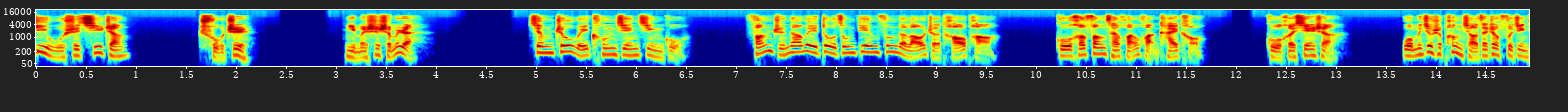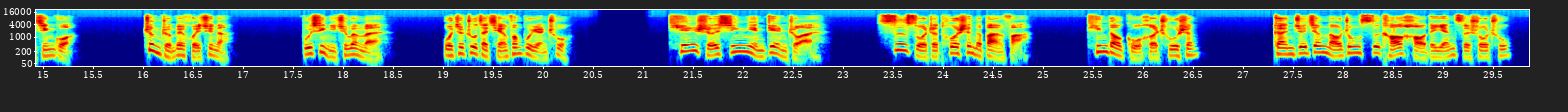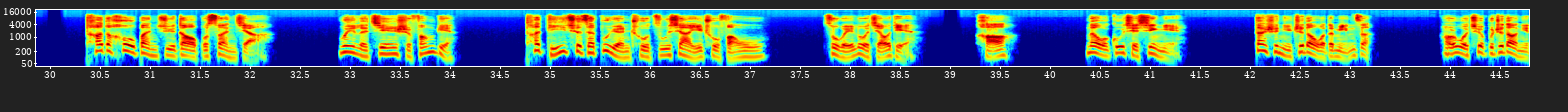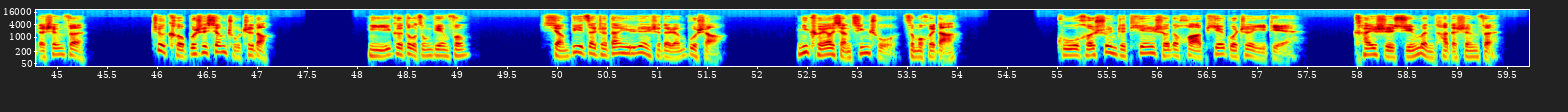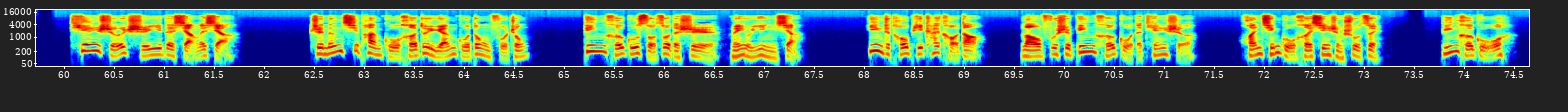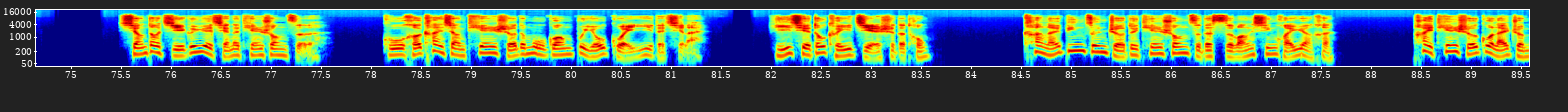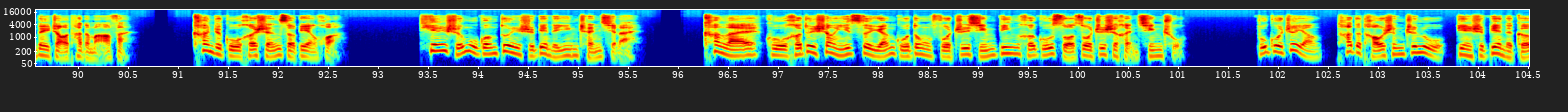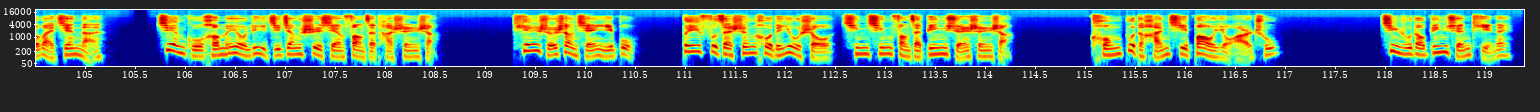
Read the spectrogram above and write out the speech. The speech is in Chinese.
第五十七章处置。你们是什么人？将周围空间禁锢，防止那位斗宗巅峰的老者逃跑。古河方才缓缓开口：“古河先生，我们就是碰巧在这附近经过，正准备回去呢。不信你去问问，我就住在前方不远处。”天蛇心念电转，思索着脱身的办法。听到古河出声，感觉将脑中思考好的言辞说出。他的后半句倒不算假。为了监视方便，他的确在不远处租下一处房屋，作为落脚点。好，那我姑且信你。但是你知道我的名字，而我却不知道你的身份，这可不是相处之道。你一个斗宗巅峰，想必在这丹域认识的人不少，你可要想清楚怎么回答。古河顺着天蛇的话撇过这一点，开始询问他的身份。天蛇迟疑的想了想。只能期盼古河对远古洞府中冰河谷所做的事没有印象，硬着头皮开口道：“老夫是冰河谷的天蛇，还请古河先生恕罪。”冰河谷想到几个月前的天双子，古河看向天蛇的目光不由诡异的起来。一切都可以解释得通，看来冰尊者对天双子的死亡心怀怨恨，派天蛇过来准备找他的麻烦。看着古河神色变化，天蛇目光顿时变得阴沉起来。看来古河对上一次远古洞府之行冰河谷所做之事很清楚。不过这样，他的逃生之路便是变得格外艰难。见古河没有立即将视线放在他身上，天蛇上前一步，背负在身后的右手轻轻放在冰玄身上，恐怖的寒气暴涌而出，进入到冰玄体内，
